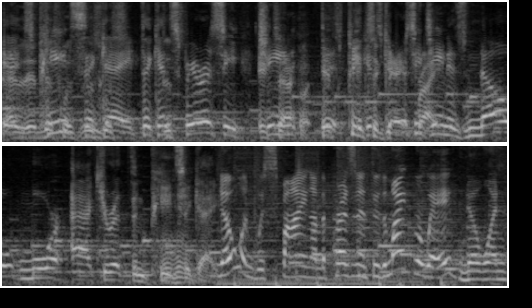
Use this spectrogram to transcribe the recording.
it's Pizzagate. the conspiracy this, gene. Exactly. It's the, Pizzagate. The conspiracy right. gene is no more accurate than Pizzagate. Mm-hmm. No one was spying on the president through the microwave. No one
